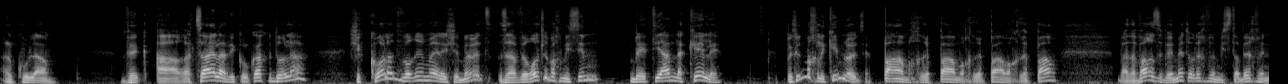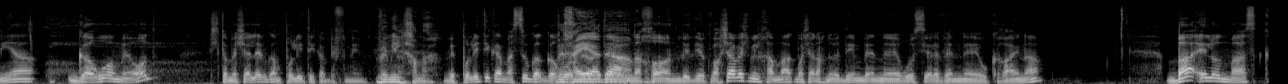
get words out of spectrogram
על כולם. וההערצה אליו היא כל כך גדולה שכל הדברים האלה שבאמת זה עבירות שמכניסים בעטיין לכלא פשוט מחליקים לו את זה פעם אחרי פעם אחרי פעם אחרי פעם. והדבר הזה באמת הולך ומסתבך ונהיה גרוע מאוד. שאתה משלב גם פוליטיקה בפנים. ומלחמה. ופוליטיקה מהסוג הגרוע ביותר. וחיי אדם. נכון, בדיוק. ועכשיו יש מלחמה, כמו שאנחנו יודעים, בין אה, רוסיה לבין אה, אוקראינה. בא אילון מאסק,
